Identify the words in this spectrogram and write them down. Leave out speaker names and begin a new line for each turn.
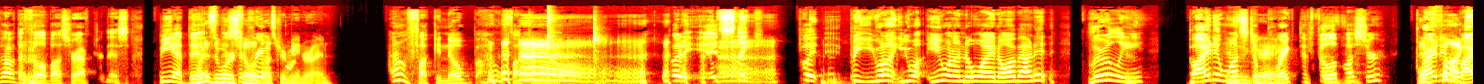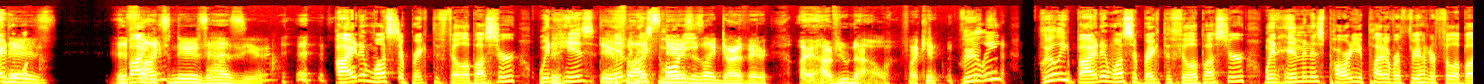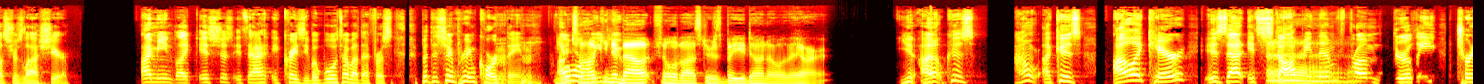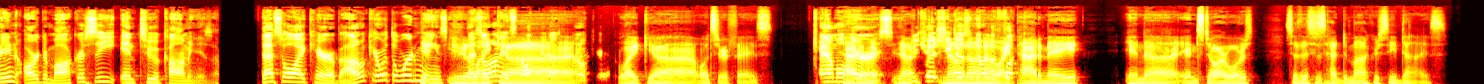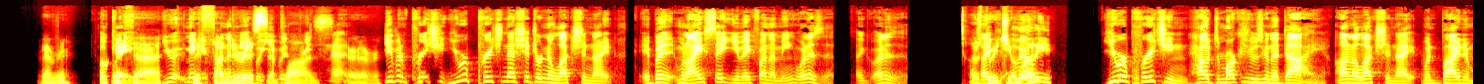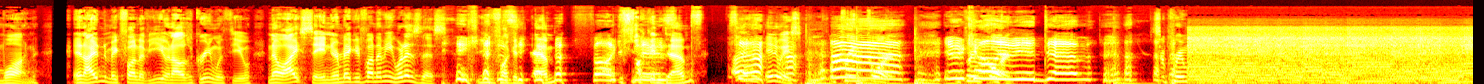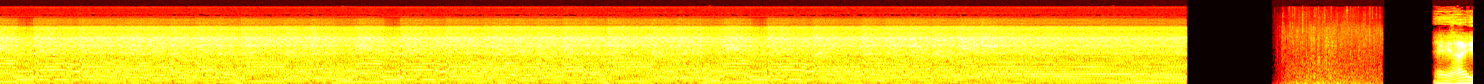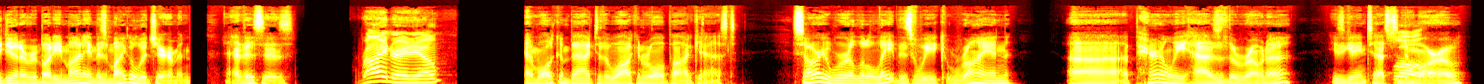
talk about the filibuster after this. But yeah, the,
what does the,
the
word
Supreme
filibuster mean, Ryan?
I don't fucking know. I don't fucking know. But it's like, but but you want you want you want to know what I know about it? Literally, Biden wants to
great.
break the filibuster.
the
Biden,
Fox
Biden,
News. The
Biden-
Fox News has you.
Biden wants to break the filibuster when his
Dude,
him and his party
News is like Darth Vader. I have you now. Fucking.
Literally, literally, Biden wants to break the filibuster when him and his party applied over 300 filibusters last year. I mean, like it's just it's crazy, but we'll talk about that first. But the Supreme Court thing.
You're talking
you-
about filibusters, but you don't know what they are.
you. know, I don't because I don't because all I care is that it's stopping them
Uh.
from really turning our democracy into a communism. That's all I care about. I don't care what the word means.
you're like,
helping I
uh,
don't care.
Like, uh, what's your face?
Camel
Padme-
Harris
No,
because she
no,
doesn't
no,
know
no, like
fuck-
Padme in uh in Star Wars. So this is how democracy dies. Remember?
Okay,
with, uh,
you're making fun of me, but you've been
applause
preaching that.
or whatever.
You've been preaching. You were preaching that shit during election night. Eh, But when I say you make fun of me, what is it? Like, what is it?
I was
like,
preaching what?
literally, you were preaching how democracy was going to die on election night when Biden won, and I didn't make fun of you, and I was agreeing with you. Now I say, and you're making fun of me. What is this? You fucking dem. You fucking
News.
dem. Anyways, Supreme Court.
Ah, You're
Supreme
calling
Court.
me a dem.
Supreme.
Hey, how you doing, everybody? My name is Michael the Chairman, and this is,
Ryan Radio.
and welcome back to the Walk and Roll podcast. Sorry, we're a little late this week. Ryan uh, apparently has the Rona. He's getting tested
Well,
tomorrow.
